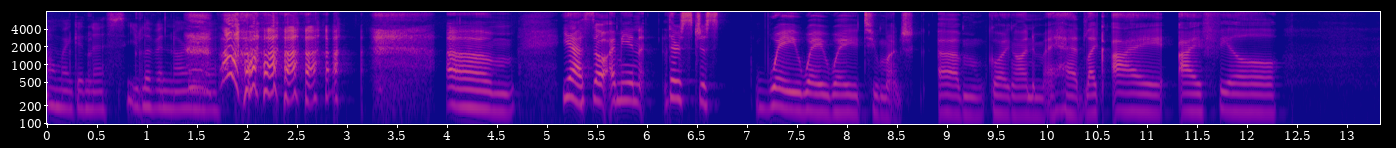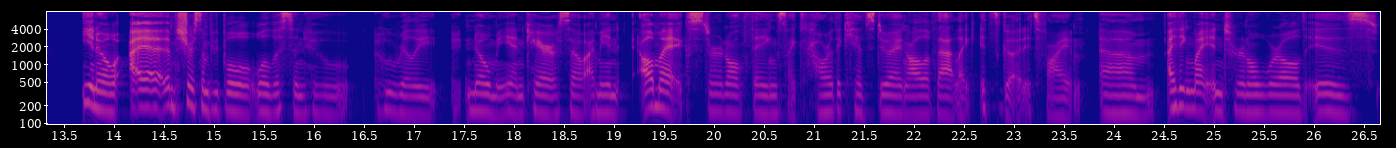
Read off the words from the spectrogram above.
oh my goodness, you live in Narnia. um, yeah. So I mean, there's just way, way, way too much um, going on in my head. Like I, I feel, you know, I, I'm sure some people will listen who who really know me and care. So I mean, all my external things, like how are the kids doing, all of that, like it's good, it's fine. Um, I think my internal world is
